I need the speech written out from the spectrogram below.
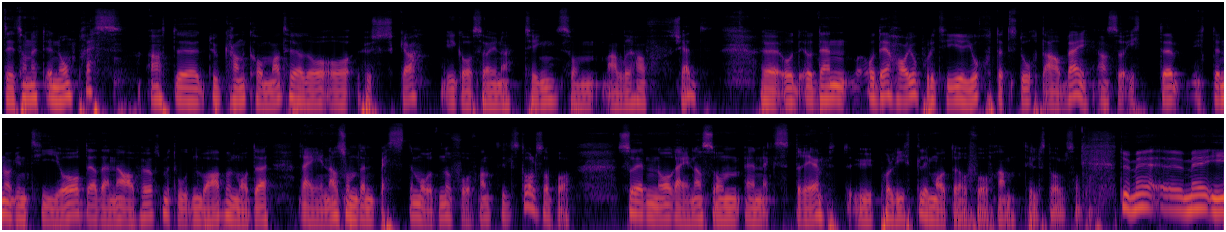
det er sånn et enormt press at uh, du kan komme til å huske i gåseøyne, ting som aldri har skjedd. Eh, og, og, den, og der har jo politiet gjort et stort arbeid. altså Etter, etter noen tiår der denne avhørsmetoden var på en måte regnet som den beste måten å få fram tilståelser på, så er det nå regnet som en ekstremt upålitelig måte å få fram tilståelser på. Du, vi, vi i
